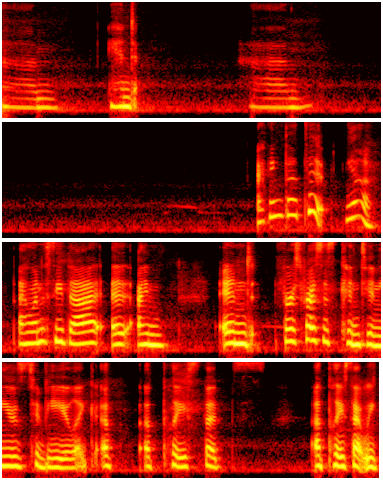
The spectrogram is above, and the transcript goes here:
um, and um, I think that's it. Yeah, I want to see that. I, I'm, and First Pres is, continues to be like a, a place that's a place that we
